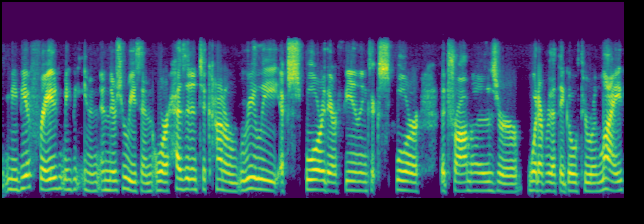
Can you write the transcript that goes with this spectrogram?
maybe afraid, maybe, and, and there's a reason, or hesitant to kind of really explore their feelings, explore the traumas or whatever that they go through in life.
